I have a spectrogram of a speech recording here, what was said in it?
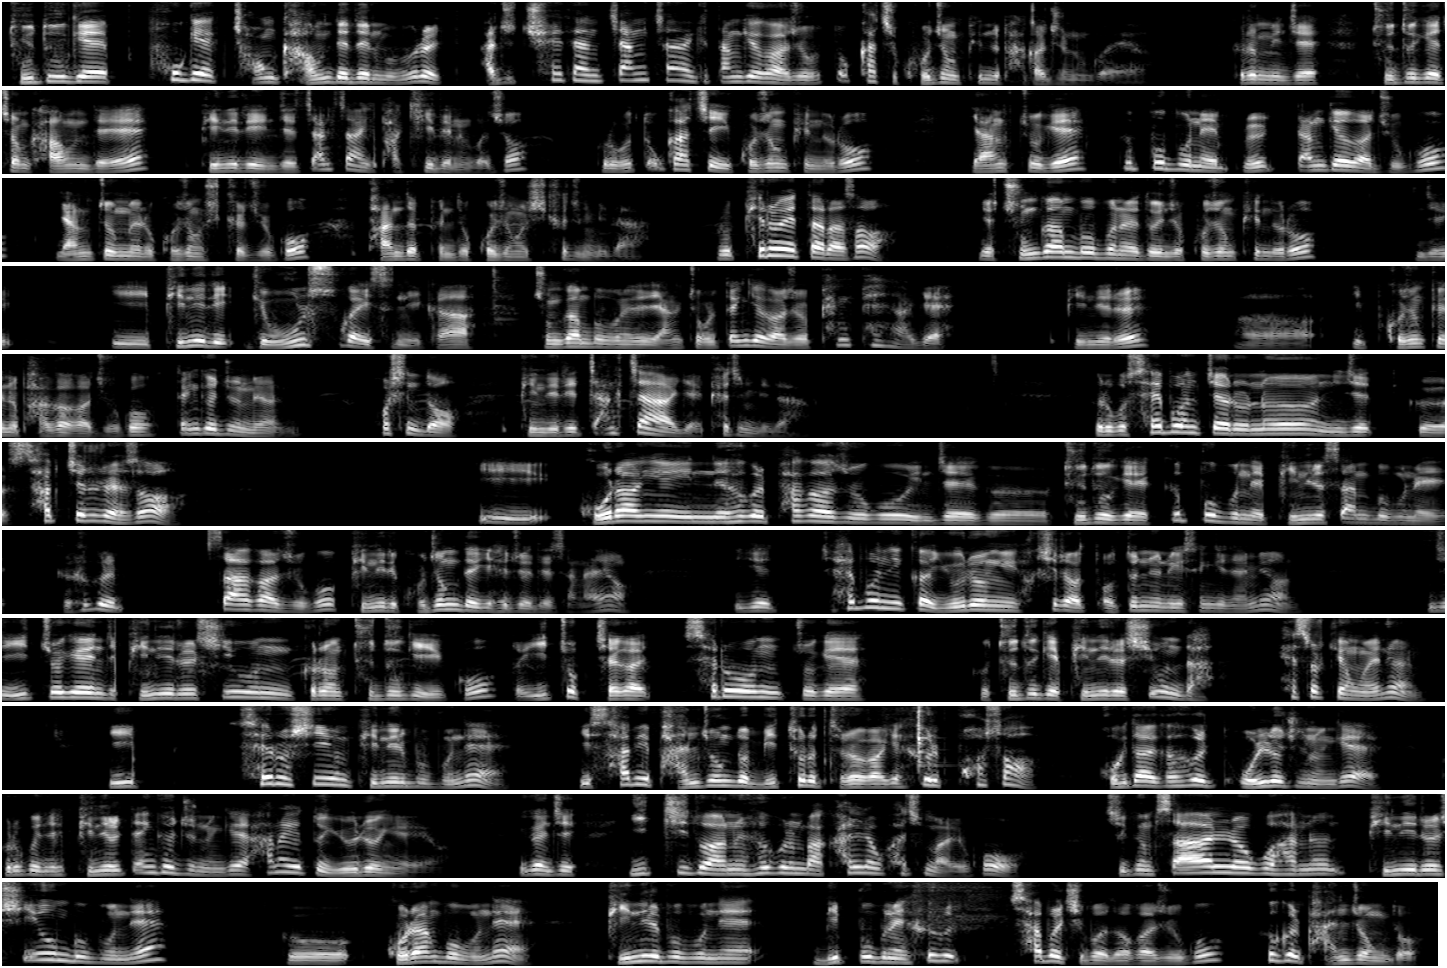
두둑의 폭의 정 가운데 되는 부분을 아주 최대한 짱짱하게 당겨 가지고 똑같이 고정 핀을 박아 주는 거예요. 그러면 인제 두둑의 정 가운데에 비닐이 인제 짱짱하게 박히게 되는 거죠. 그리고 똑같이 이 고정 핀으로 양쪽의 끝부분에 를 당겨 가지고 양쪽 면을 고정시켜 주고 반대편도 고정을 시켜 줍니다. 그리고 필요에 따라서 이제 중간 부분에도 인제 고정 핀으로 인제 이 비닐이 이렇게 울 수가 있으니까 중간 부분에 양쪽을 당겨 가지고 팽팽하게 비닐을 어 이 고정 핀을 박아 가지고 당겨 주면 훨씬 더 비닐이 짱짱하게 펴집니다. 그리고 세 번째로는 이제 그 삽질을 해서 이 고랑에 있는 흙을 파 가지고 인제 그 두둑의 끝부분에 비닐 싼 부분에 그 흙을 쌓아 가지고 비닐이 고정되게 해 줘야 되잖아요. 이게 해 보니까 요령이 확실히 어 어떤 요령이 생기냐면 인제 이쪽에 인제 비닐을 씌운 그런 두둑이 있고 또 이쪽 제가 새로운 쪽에 그 두둑에 비닐을 씌운다 했을 경우에는 이 새로 씌운 비닐 부분에 이 삽이 반 정도 밑으로 들어가게 흙을 퍼서 거기다가 흙을 올려 주는 게 그리고 이제 비닐을 당겨 주는 게 하나의 또 요령이에요. 그러니까 인제 있지도 않은 흙을 막 하려고 하지 말고 지금 쌓으려고 하는 비닐을 씌운 부분에 그 고랑 부분에 비닐 부분에 밑부분에 흙을 삽을 집어 넣어 가지고 흙을 반 정도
